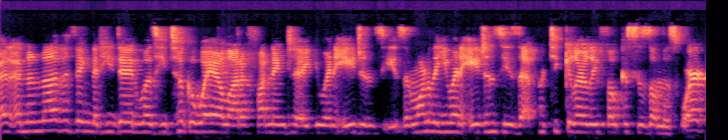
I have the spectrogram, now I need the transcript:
And, and another thing that he did was he took away a lot of funding to UN agencies. And one of the UN agencies that particularly focuses on this work,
